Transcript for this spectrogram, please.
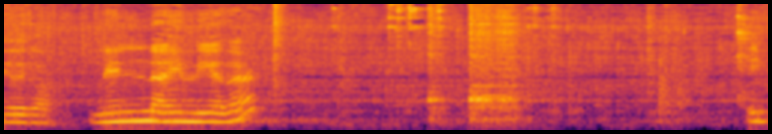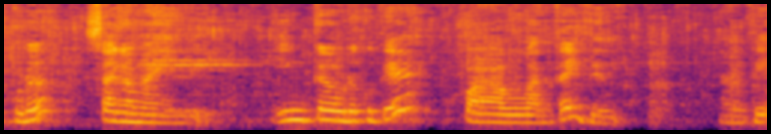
ఇదిగో నిండా అయింది కదా. ఇప్పుడు సగం అయింది. ఇంకా ఉడికితే పావు అంత అవుతుంది అంతే.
